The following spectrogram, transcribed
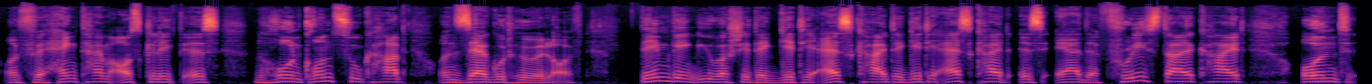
und für Hangtime ausgelegt ist, einen hohen Grundzug hat und sehr gut Höhe läuft. Demgegenüber steht der GTS-Kite. Der GTS-Kite ist eher der Freestyle-Kite und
